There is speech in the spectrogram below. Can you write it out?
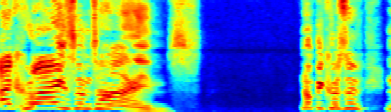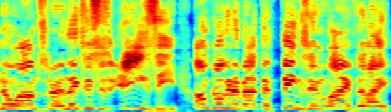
I cry sometimes. Not because of no arms, no legs. This is easy. I'm talking about the things in life that I,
